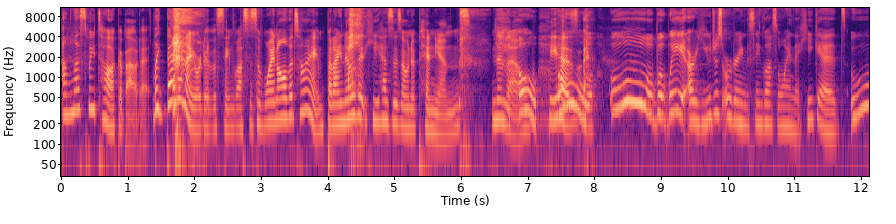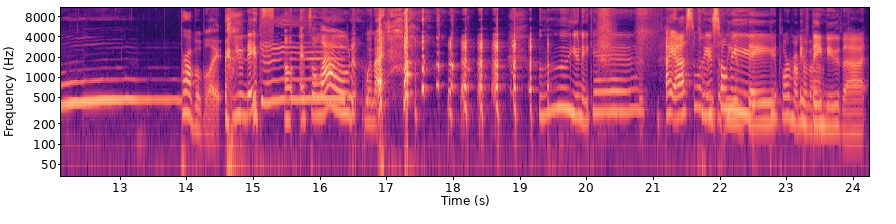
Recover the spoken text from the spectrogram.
Unless we talk about it. Like Ben and I order the same glasses of wine all the time, but I know that he has his own opinions. No, no. Oh, he has. Ooh, ooh, but wait, are you just ordering the same glass of wine that he gets? Ooh, Probably. you naked? It's, it's allowed when I. Ooh, you naked. I asked someone Please tell recently me if they people remember if they knew that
